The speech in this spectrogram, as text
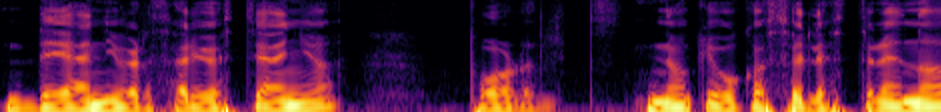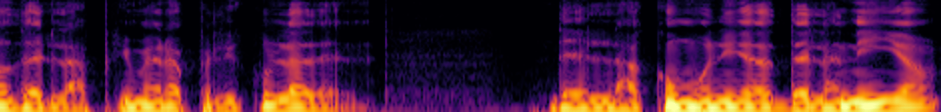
de aniversario este año por, si no equivoco, es el estreno de la primera película del, de la comunidad del anillo.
